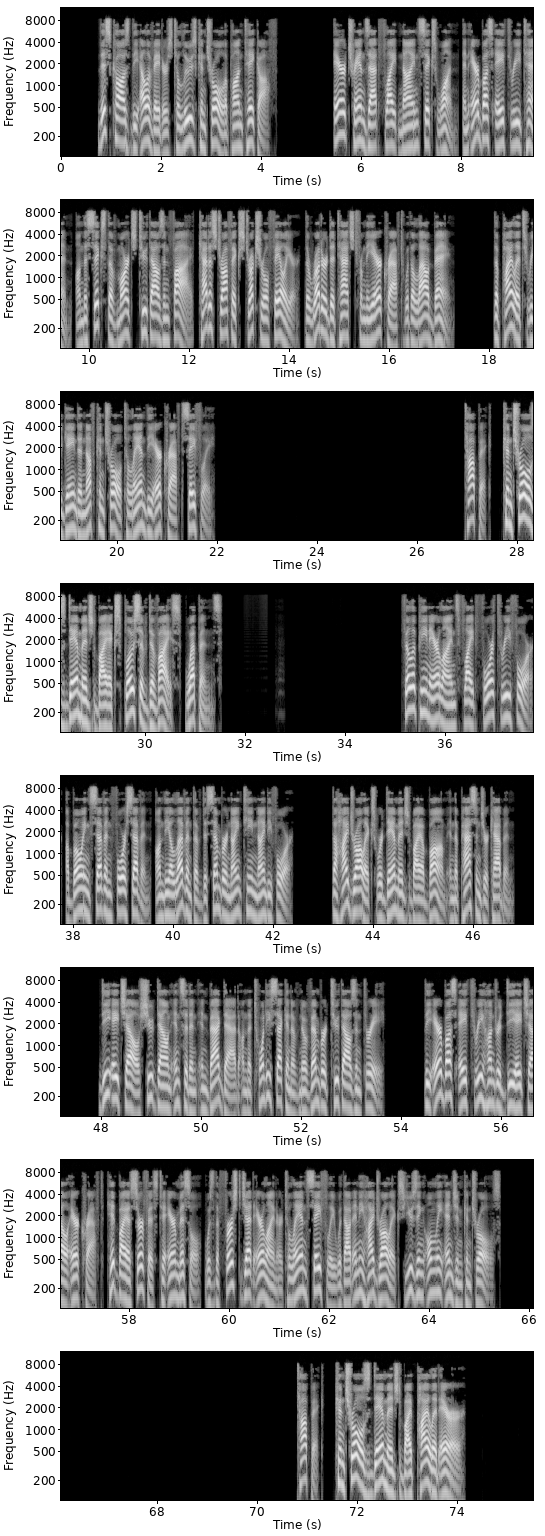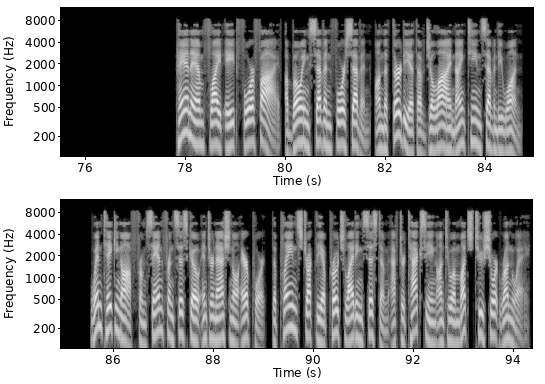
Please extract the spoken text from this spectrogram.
This caused the elevators to lose control upon takeoff. Air Transat Flight 961, an Airbus A310, on 6 March 2005, catastrophic structural failure, the rudder detached from the aircraft with a loud bang. The pilots regained enough control to land the aircraft safely. Topic: Controls damaged by explosive device, weapons. Philippine Airlines Flight 434, a Boeing 747, on the 11th of December 1994. The hydraulics were damaged by a bomb in the passenger cabin. DHL shoot-down incident in Baghdad on the 22nd of November 2003. The Airbus A300 DHL aircraft, hit by a surface-to-air missile, was the first jet airliner to land safely without any hydraulics using only engine controls. Controls damaged by pilot error. Pan Am Flight 845, a Boeing 747, on 30 July 1971. When taking off from San Francisco International Airport, the plane struck the approach lighting system after taxiing onto a much too short runway.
